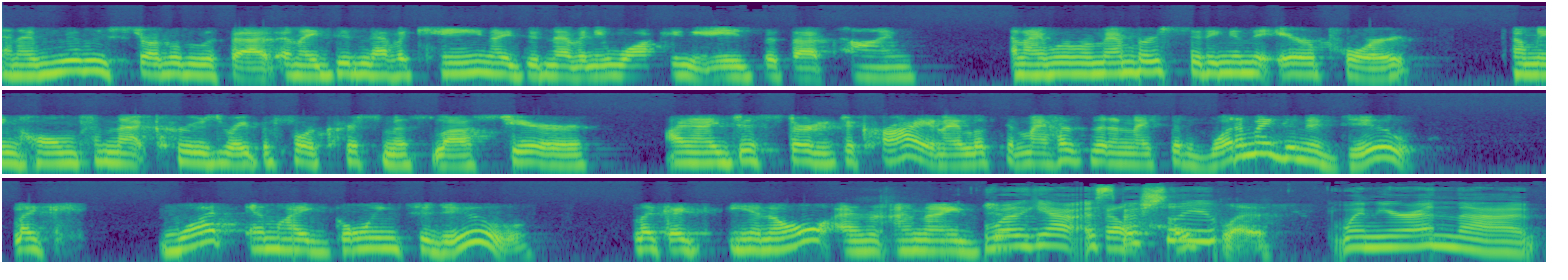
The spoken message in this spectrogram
and I really struggled with that. And I didn't have a cane. I didn't have any walking aids at that time. And I remember sitting in the airport, coming home from that cruise right before Christmas last year. And I just started to cry. And I looked at my husband and I said, What am I going to do? Like, what am I going to do? Like I, you know, and and I well, yeah, especially hopeless. when you're in that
